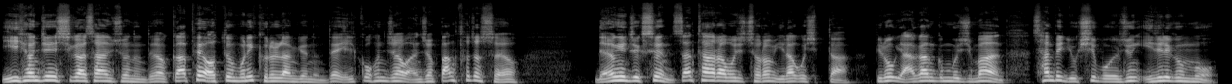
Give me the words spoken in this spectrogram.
이현진 씨가 사연 주셨는데요. 카페에 어떤 분이 글을 남겼는데 읽고 혼자 완전 빵 터졌어요. 내용인 즉슨 산타 할아버지처럼 일하고 싶다. 비록 야간 근무지만 365일 중 1일 근무,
